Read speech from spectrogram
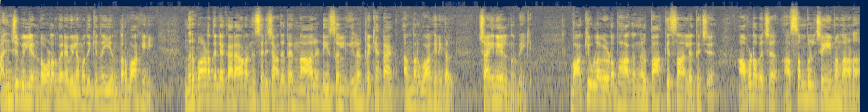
അഞ്ച് ബില്യൺ ഡോളർ വരെ വിലമതിക്കുന്ന ഈ അന്തർവാഹിനി നിർമ്മാണത്തിന്റെ കരാർ അനുസരിച്ച് ആദ്യത്തെ നാല് ഡീസൽ ഇലക്ട്രിക് അറ്റാക്ക് അന്തർവാഹിനികൾ ചൈനയിൽ നിർമ്മിക്കും. ബാക്കിയുള്ളവയുടെ ഭാഗങ്ങൾ പാകിസ്ഥാനിലെത്തിച്ച് അവിടെ വെച്ച് അസംബിൾ ചെയ്യുമെന്നാണ്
